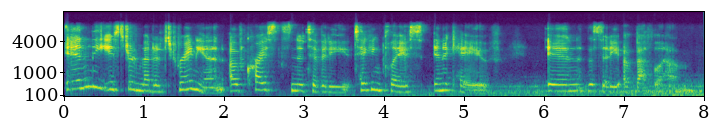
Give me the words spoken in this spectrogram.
in the Eastern Mediterranean of Christ's nativity taking place in a cave in the city of Bethlehem.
